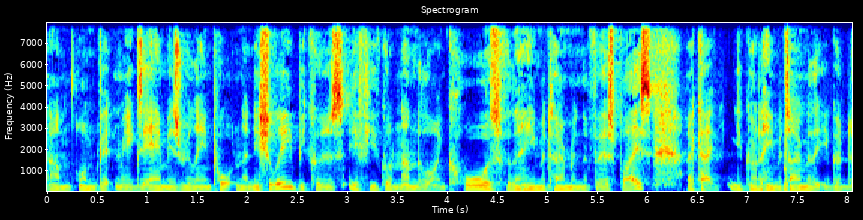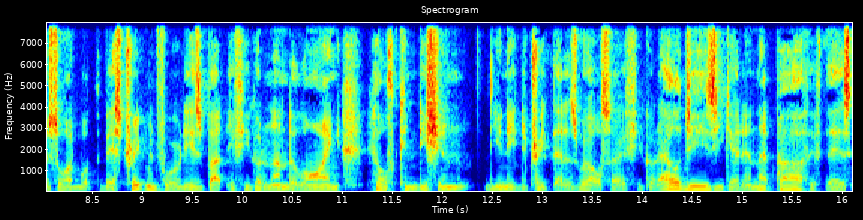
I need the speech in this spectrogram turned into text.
um, on veterinary exam is really important initially because if you've got an underlying cause for the hematoma in the first place, okay, you've got a hematoma that you've got to decide what the best treatment for it is. But if you've got an underlying health condition, you need to treat that as well. So if you've got allergies, you go down that path. If there's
